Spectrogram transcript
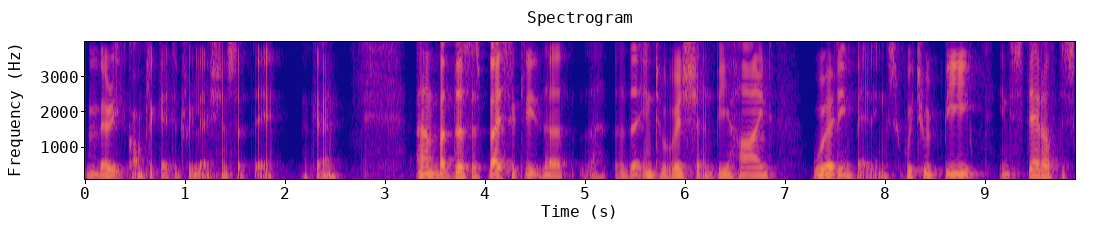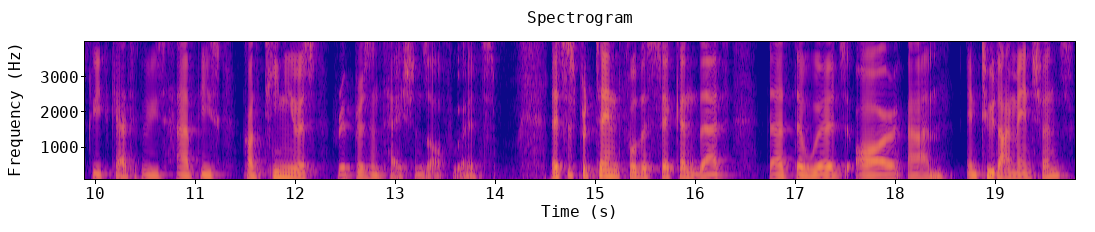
very complicated relationship there. Okay. Um, but this is basically the, the, the intuition behind word embeddings, which would be instead of discrete categories, have these continuous representations of words. Let's just pretend for the second that that the words are um, in two dimensions.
